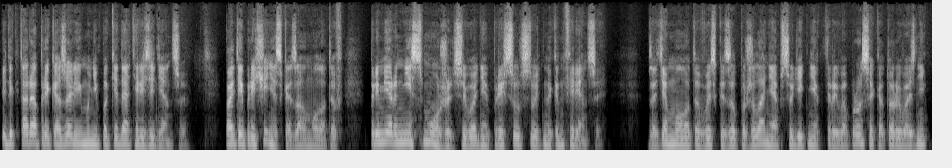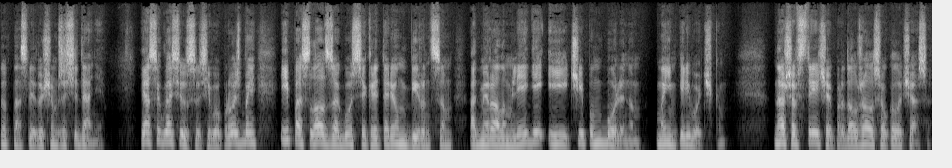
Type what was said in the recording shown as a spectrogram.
и доктора приказали ему не покидать резиденцию. По этой причине, — сказал Молотов, — премьер не сможет сегодня присутствовать на конференции. Затем Молотов высказал пожелание обсудить некоторые вопросы, которые возникнут на следующем заседании. Я согласился с его просьбой и послал за госсекретарем Бирнсом, адмиралом Леги и Чипом Болином, моим переводчиком. Наша встреча продолжалась около часа.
